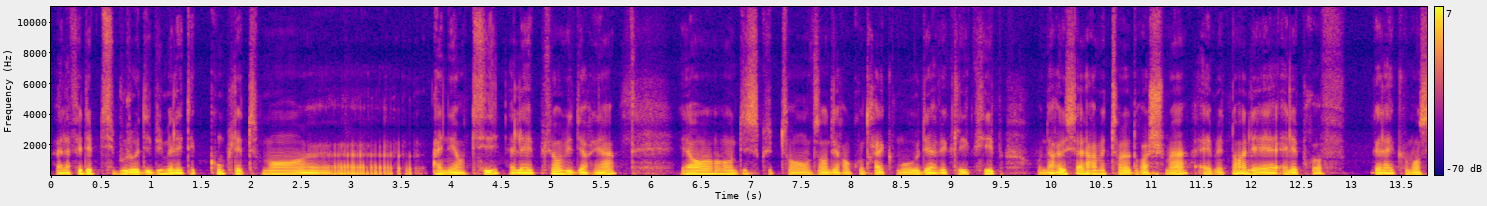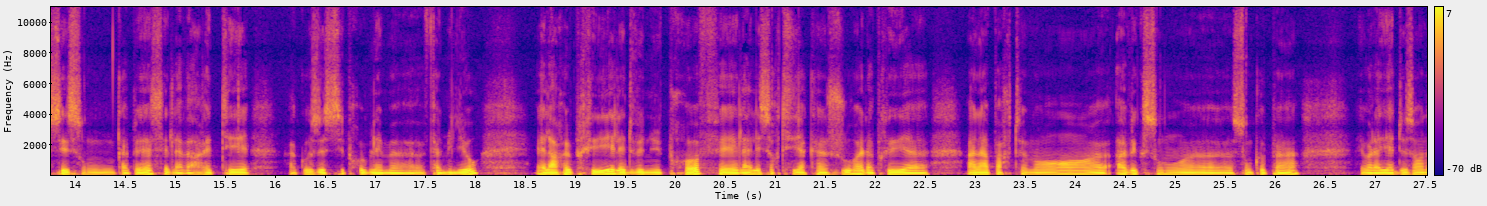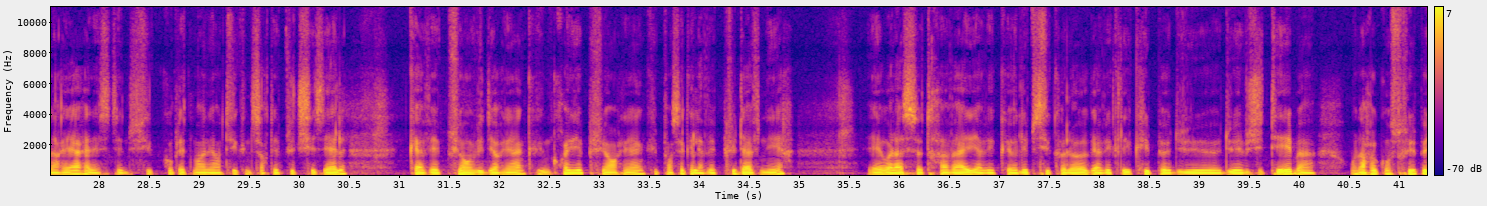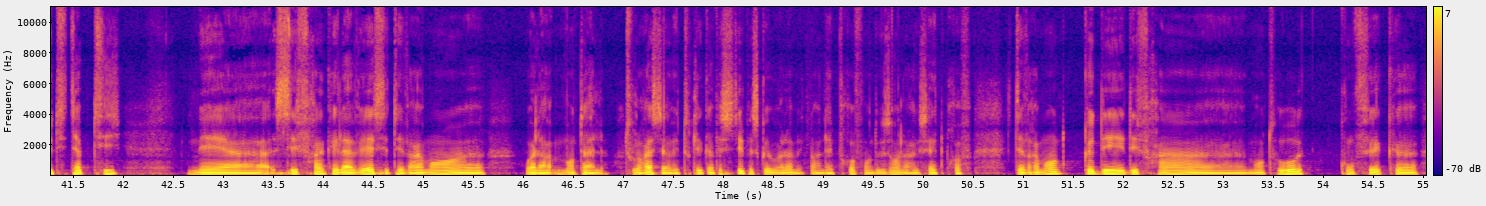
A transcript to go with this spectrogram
elle a fait des petits boulots au début, mais elle était complètement euh, anéantie. Elle n'avait plus envie de rien. Et en, discutant, en faisant des rencontres avec Maud et avec l'équipe, on a réussi à la remettre sur le droit chemin. Et maintenant, elle est, prof. Elle a commencé son KPS, elle l'avait arrêté à cause de ses problèmes familiaux. Elle a repris, elle est devenue prof et là, elle est sortie il y a 15 jours. Elle a pris euh, un appartement euh, avec son, euh, son copain. Et voilà, il y a deux ans en arrière, elle c'était une fille complètement anéantie qui ne sortait plus de chez elle, qui avait plus envie de rien, qui ne croyait plus en rien, qui pensait qu'elle avait plus d'avenir. Et voilà, ce travail avec les psychologues, avec l'équipe du, du FJT, ben, on a reconstruit petit à petit. Mais ces freins qu'elle avait, c'était vraiment voilà, mental. Tout le reste, elle avait toutes les capacités parce que voilà, maintenant elle est prof en deux ans, elle a réussi à être prof. C'était vraiment que des, freins euh, mentaux qu'on fait que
